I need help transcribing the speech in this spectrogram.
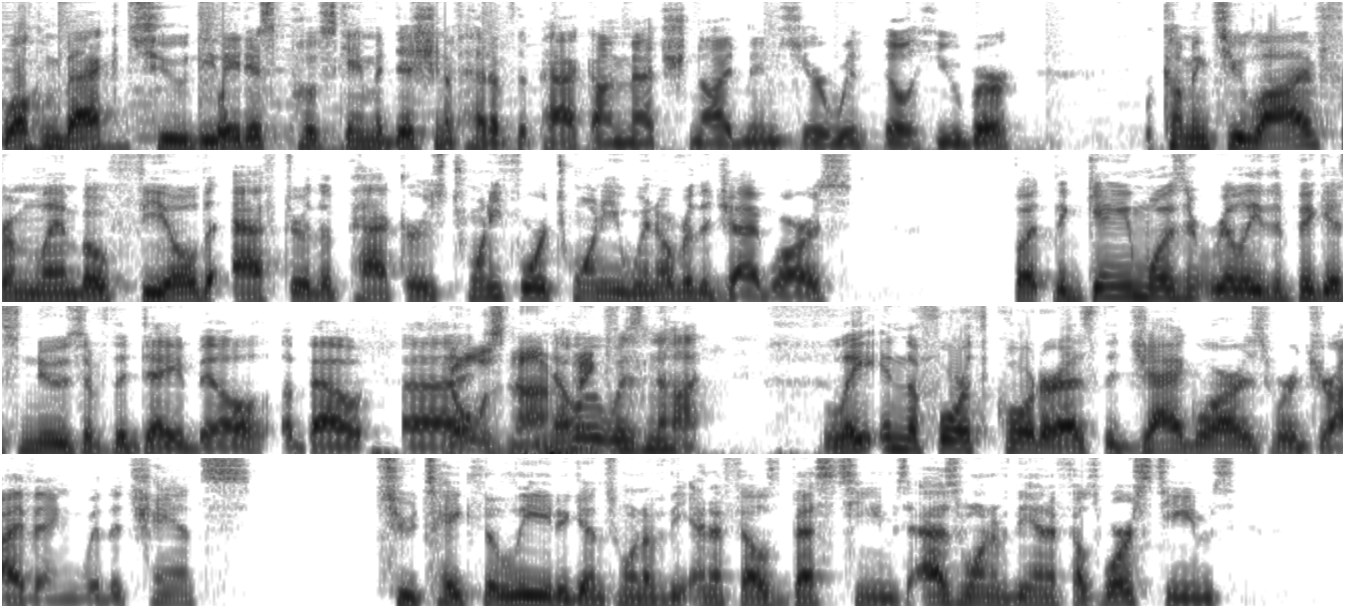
Welcome back to the latest post-game edition of Head of the Pack. I'm Matt Schneidman here with Bill Huber. We're coming to you live from Lambeau Field after the Packers' 24-20 win over the Jaguars. But the game wasn't really the biggest news of the day, Bill. About uh, no, it was not. No, Thank it was not. Late in the fourth quarter, as the Jaguars were driving with a chance to take the lead against one of the NFL's best teams, as one of the NFL's worst teams,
